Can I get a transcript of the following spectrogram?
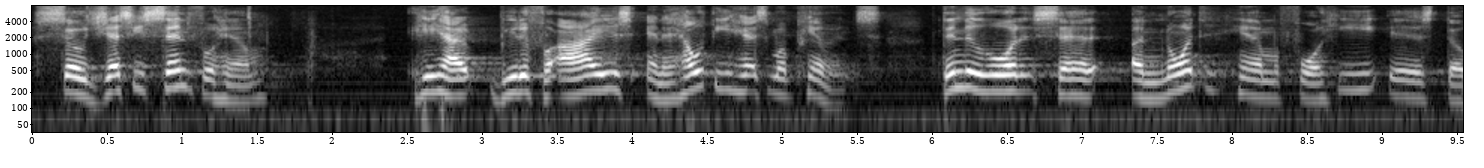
So Jesse sent for him. He had beautiful eyes and a healthy, handsome appearance. Then the Lord said, Anoint him, for he is the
